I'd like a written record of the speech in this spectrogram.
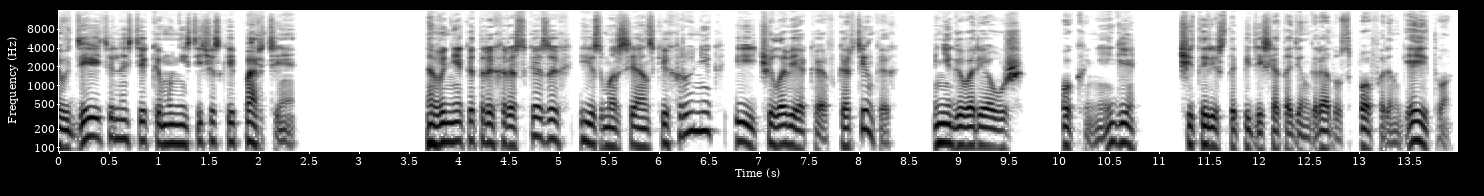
в деятельности коммунистической партии. В некоторых рассказах из «Марсианских хроник» и «Человека в картинках», не говоря уж о книге «451 градус по Фаренгейту»,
